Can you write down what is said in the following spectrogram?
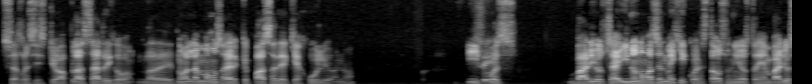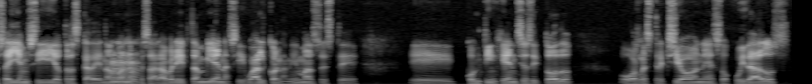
se resistió a aplazar, dijo, la de Nolan, vamos a ver qué pasa de aquí a julio, ¿no? Y Sí. pues varios, o sea, y no nomás en México, en Estados Unidos también varios AMC y otras cadenas van a empezar a abrir también, así igual con las mismas este, eh, contingencias y todo, o restricciones o cuidados.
